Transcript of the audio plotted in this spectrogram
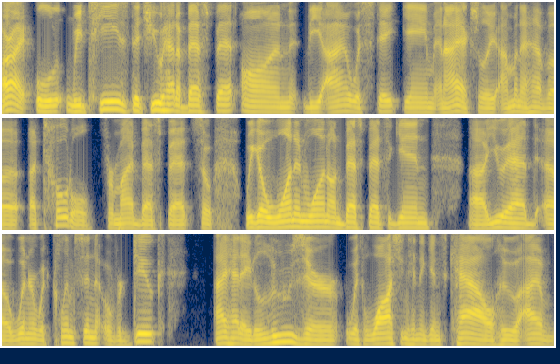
All right, we teased that you had a best bet on the Iowa State game, and I actually I'm going to have a, a total for my best bet. So we go one and one on best bets again. Uh, you had a winner with Clemson over Duke. I had a loser with Washington against Cal, who I've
